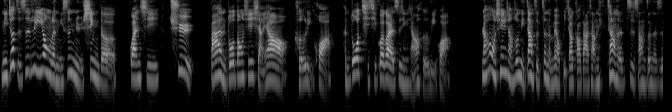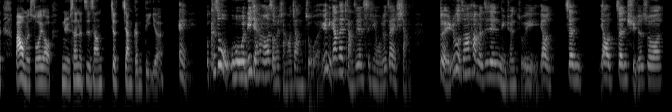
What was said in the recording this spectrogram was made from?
你就只是利用了你是女性的关系，去把很多东西想要合理化，很多奇奇怪怪的事情想要合理化。然后我心里想说，你这样子真的没有比较高大上，你这样的智商真的是把我们所有女生的智商就降更低了。哎，可是我我理解他们为什么会想要这样做，因为你刚刚在讲这件事情，我就在想，对，如果说他们这些女权主义要争要争取，就是说。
